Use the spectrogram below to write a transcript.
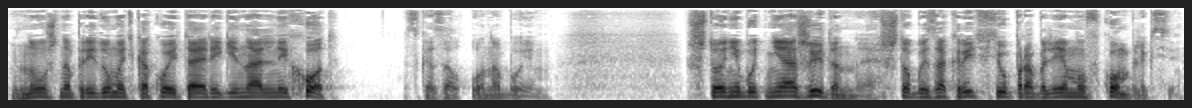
«Нужно придумать какой-то оригинальный ход», — сказал он обоим. «Что-нибудь неожиданное, чтобы закрыть всю проблему в комплексе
